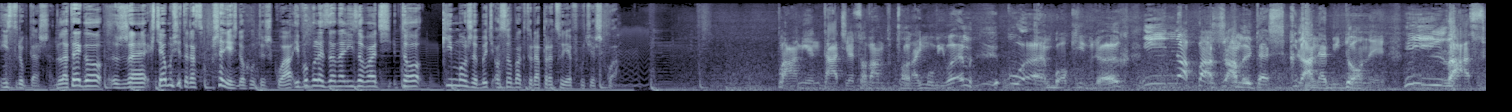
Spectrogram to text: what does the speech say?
instruktaż? Dlatego, że chciałbym się teraz przenieść do huty szkła i w ogóle zanalizować to, kim może być osoba, która pracuje w hucie szkła. Pamiętacie, co wam wczoraj mówiłem? Głęboki wdech i naparzamy te szklane bidony. I raz,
